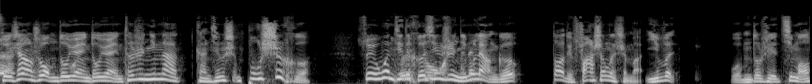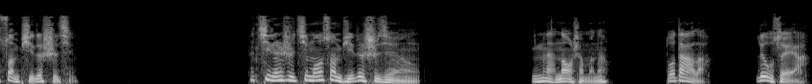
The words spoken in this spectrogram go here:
嘴上说我们都愿意，都愿意，他说你们俩感情是不适合，所以问题的核心是你们两个到底发生了什么？一问，我们都是些鸡毛蒜皮的事情。那既然是鸡毛蒜皮的事情，你们俩闹什么呢？多大了？六岁啊？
